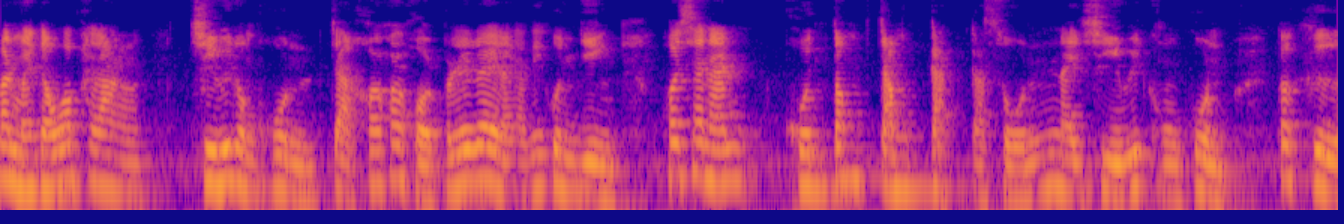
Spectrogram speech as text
มันเหมือนกับว่าพลังชีวิตของคุณจะค่อยๆหดไปเรื่อยๆหลังจากที่คุณยิง เพราะฉะนั้นคุณต้องจำกัดกระสุนในชีวิตของคุณก็คือ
